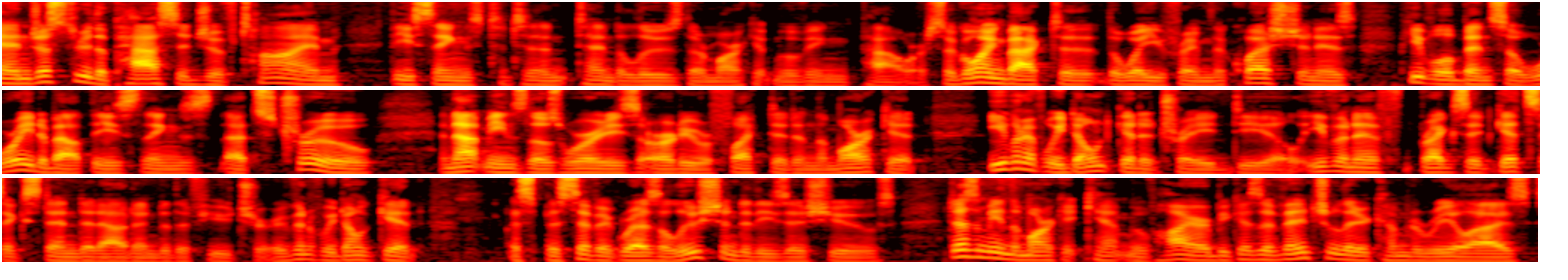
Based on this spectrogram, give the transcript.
And just through the passage of time, these things t- t- tend to lose their market moving power. So, going back to the way you frame the question, is people have been so worried about these things, that's true, and that means those worries are already reflected in the market. Even if we don't get a trade deal, even if Brexit gets extended out into the future, even if we don't get a specific resolution to these issues, it doesn't mean the market can't move higher because eventually they come to realize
